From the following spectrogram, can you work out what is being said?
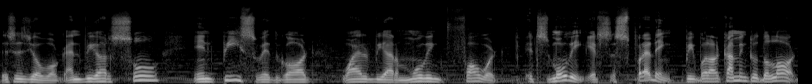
This is your work. And we are so in peace with god while we are moving forward. It's moving. It's spreading. People are coming to the lord.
